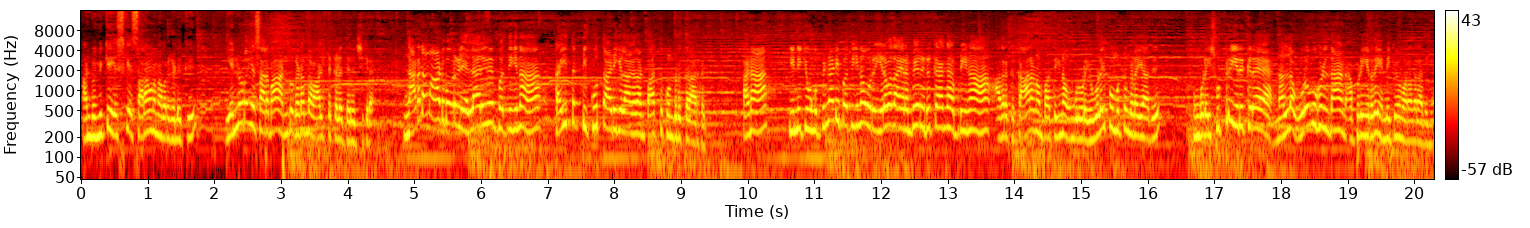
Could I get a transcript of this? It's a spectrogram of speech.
அன்புமிக்க எஸ். கே. சரவணன் அவர்களுக்கு என்னுடைய சார்பா அன்பு கடந்த வாழ்த்துக்களை தெரிவிச்சுக்கிறேன். நடனம் ஆடுபவர்கள் எல்லாரையுமே பார்த்தீங்கன்னா கைத்தட்டி கூத்தாடிகளாக தான் பார்த்து கொண்டிருக்கிறார்கள். ஆனா இன்னைக்கு உங்க பின்னாடி பார்த்தீங்கன்னா ஒரு இருபதாயிரம் பேர் இருக்காங்க அப்படின்னா அதற்கு காரணம் பார்த்தீங்கன்னா உங்களுடைய உழைப்பு மட்டும் கிடையாது. உங்களை சுற்றி இருக்கிற நல்ல உறவுகள் தான் அப்படிங்கிறத என்னைக்குமே மறந்துடாதீங்க.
